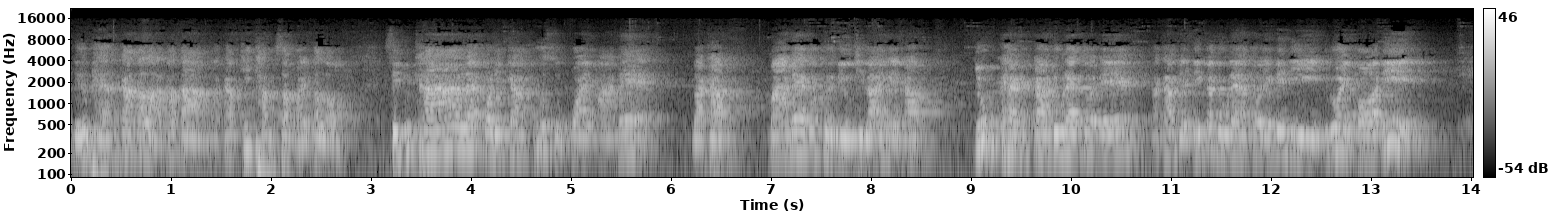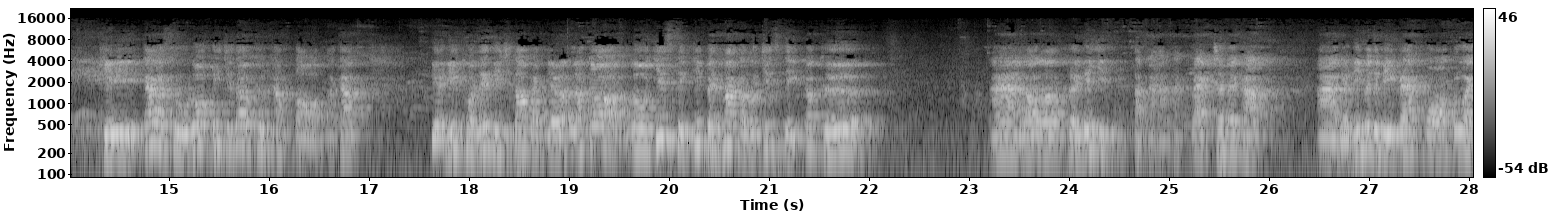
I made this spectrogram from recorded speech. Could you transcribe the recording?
หรือแผนการตลาดก็ตามนะครับ ที่ทันสมัยตลอด สินค้าและบริการผู้สูงวัยมาแน่นะครับ มาแน่ก็คือ New t ไลท์ไงครับ ยุคแห่งการดูแลตัวเองนะครับ เดี๋ยวนี้ก็ดูแลตัวเองได้ดีด้วย BodyKey ก้าวสู่โลกดิจิทัลคือคำตอบนะครับ เดี๋ยวนี้คนเล่นดิจิตอลกันเยอะ แล้วก็โลจิสติกที่เป็นมากกว่าโลจิสติกก็คืออ่าเราเราเคยได้ยินสั่งอาหารทาง Grab ใช่ไหมครับ อ่าเดี๋ยวนี้มันจะมี Grab Walk ด้วย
